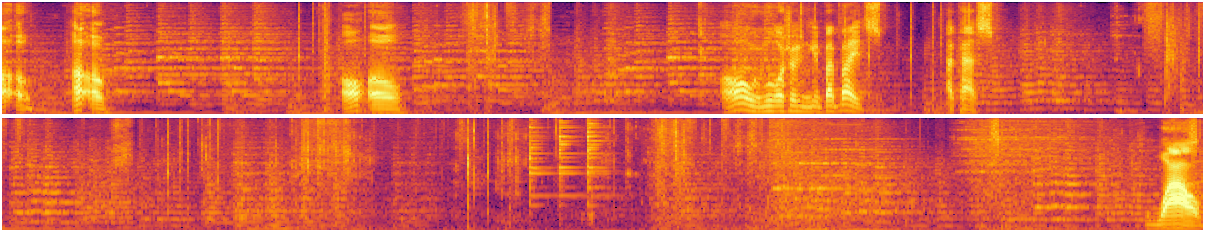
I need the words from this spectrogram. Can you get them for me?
Uh-oh. Uh-oh. Uh-oh. Oh, remove all and get by bites. I pass. Wow.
